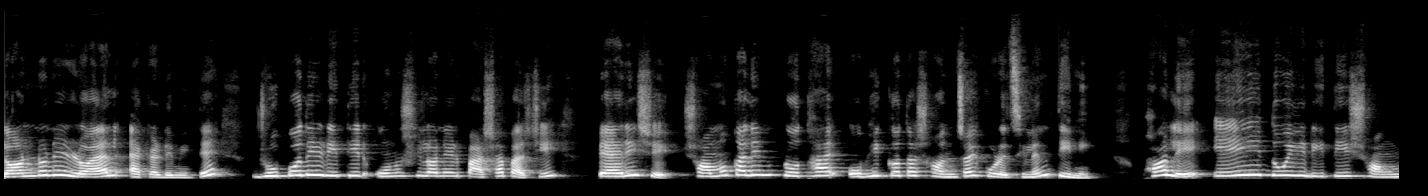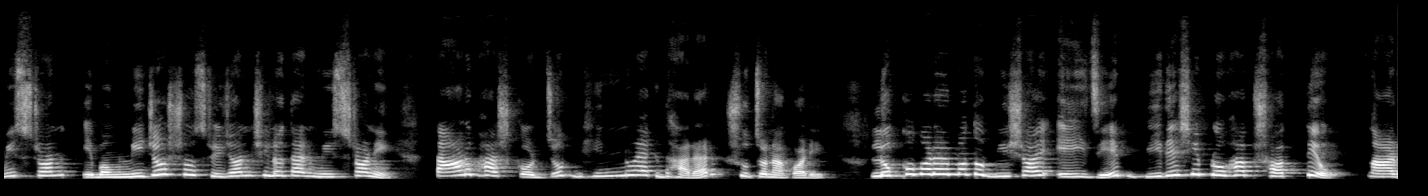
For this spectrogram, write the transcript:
লন্ডনের রয়্যাল একাডেমিতে ধ্রুপদী রীতির অনুশীলনের পাশাপাশি প্যারিসে সমকালীন প্রথায় অভিজ্ঞতা সঞ্চয় করেছিলেন তিনি। ফলে এই দুই রীতির সংমিশ্রণ এবং নিজস্ব সৃজনশীলতার মিশ্রণে তার ভাস্কর্য ভিন্ন এক ধারার সূচনা করে। লক্ষ্য করার মতো বিষয় এই যে, বিদেশি প্রভাব সত্ত্বেও তাঁর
